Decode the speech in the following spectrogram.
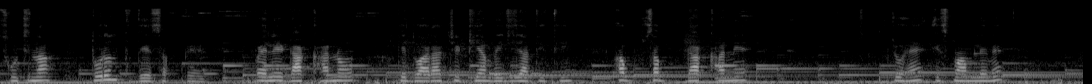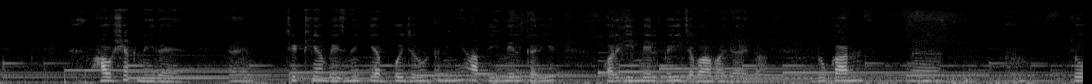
सूचना तुरंत दे सकते हैं। पहले डाक खानों के द्वारा चिट्ठियाँ भेजी जाती थी। अब सब डाक खाने जो हैं इस मामले में आवश्यक नहीं रहे चिट्ठियाँ भेजने की अब कोई ज़रूरत नहीं है। आप ईमेल करिए और ईमेल पे ही जवाब आ जाएगा। दुकान जो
